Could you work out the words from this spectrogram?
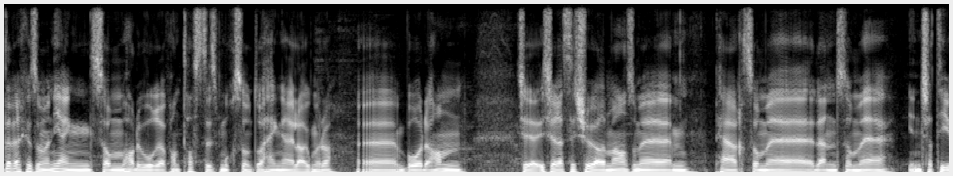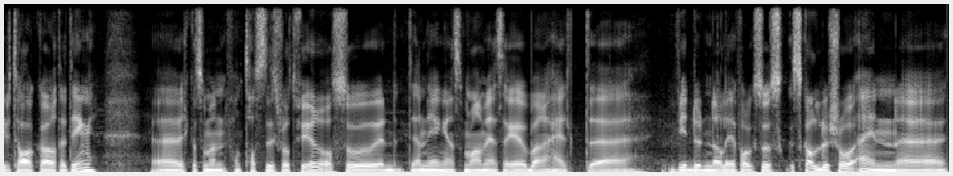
Det virker som en gjeng som hadde vært fantastisk morsomt å henge i lag med. da Både han ikke, ikke regissøren, men han som er mm, Per, som er den som er initiativtaker til ting. Eh, virker som en fantastisk flott fyr. Og så den gjengen som han har med seg, er jo bare helt eh, vidunderlige folk. Så skal du se en eh,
